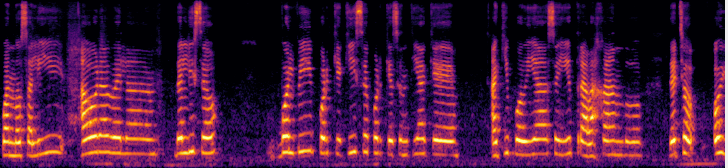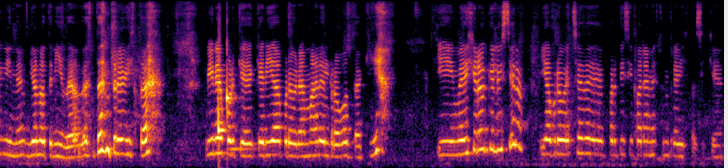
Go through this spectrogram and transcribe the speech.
cuando salí ahora de la, del liceo, volví porque quise, porque sentía que aquí podía seguir trabajando. De hecho, hoy vine, yo no tenía idea de esta entrevista, vine porque quería programar el robot de aquí y me dijeron que lo hiciera y aproveché de participar en esta entrevista. Así que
